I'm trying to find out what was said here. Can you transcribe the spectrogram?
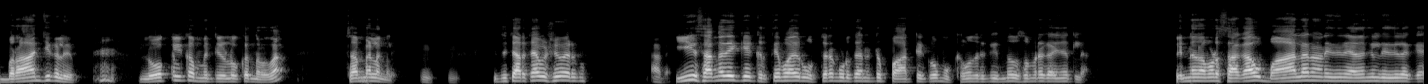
ബ്രാഞ്ചുകളിൽ ലോക്കൽ കമ്മിറ്റികളിലൊക്കെ നടന്ന സമ്മേളനങ്ങളിൽ. ഇത് ചർച്ചാ വിഷയമായിരുന്നു അതെ. ഈ സംഗതിക്ക് കൃത്യമായൊരു ഉത്തരം കൊടുക്കാനായിട്ട് പാർട്ടിക്കോ മുഖ്യമന്ത്രിക്കോ ഇന്ന ദിവസം വരെ കഴിഞ്ഞിട്ടില്ല പിന്നെ നമ്മുടെ സഖാവ് ബാലനാണ് ഇതിന് ഏതെങ്കിലും രീതിയിലൊക്കെ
